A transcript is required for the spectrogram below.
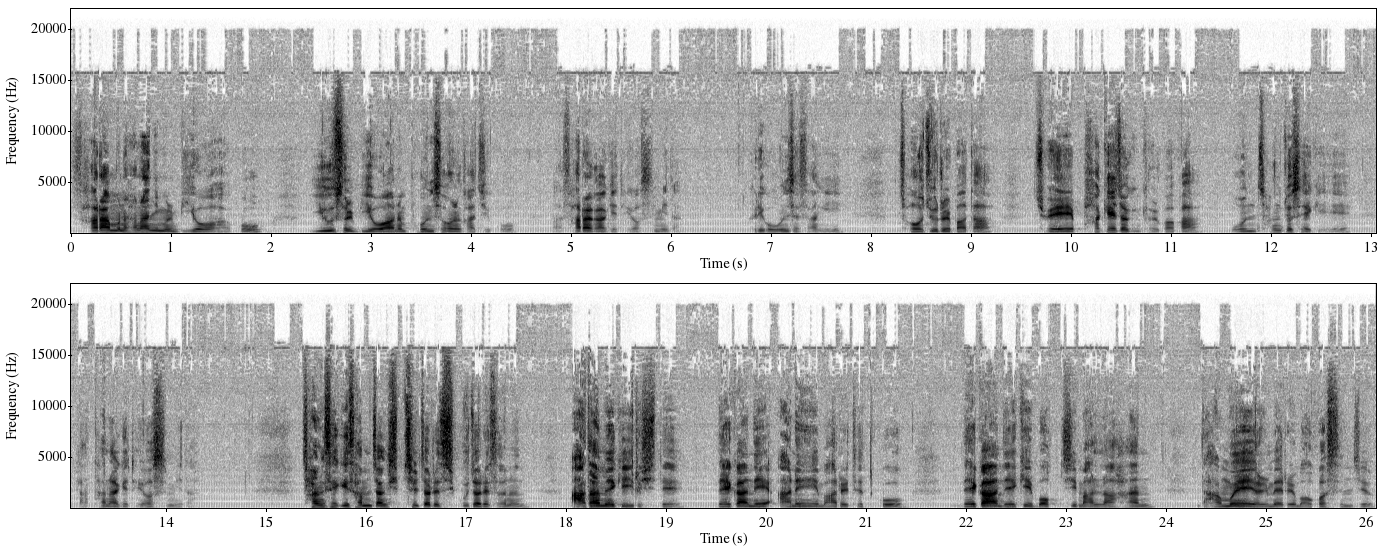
사람은 하나님을 미워하고 이웃을 미워하는 본성을 가지고 살아가게 되었습니다. 그리고 온 세상이 저주를 받아 죄의 파괴적인 결과가 온 창조 세계에 나타나게 되었습니다. 창세기 3장 17절에서 19절에서는 아담에게 이르시되 내가 내 아내의 말을 듣고 내가 내게 먹지 말라 한 나무의 열매를 먹었은즉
